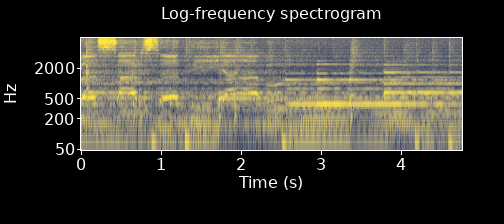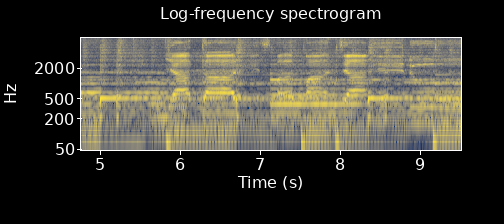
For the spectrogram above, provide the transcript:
Besar setiamu. Nyata di sepanjang hidupku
